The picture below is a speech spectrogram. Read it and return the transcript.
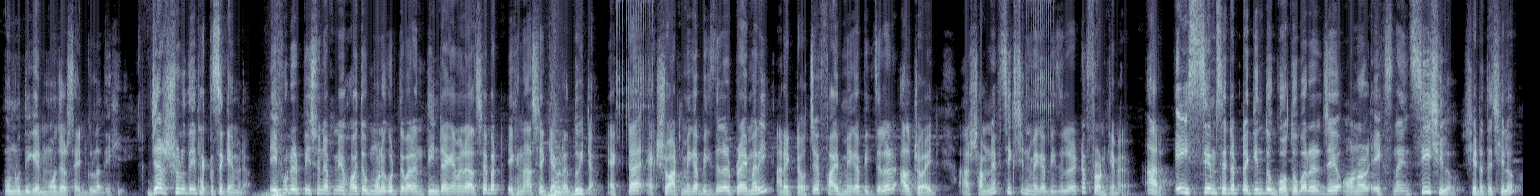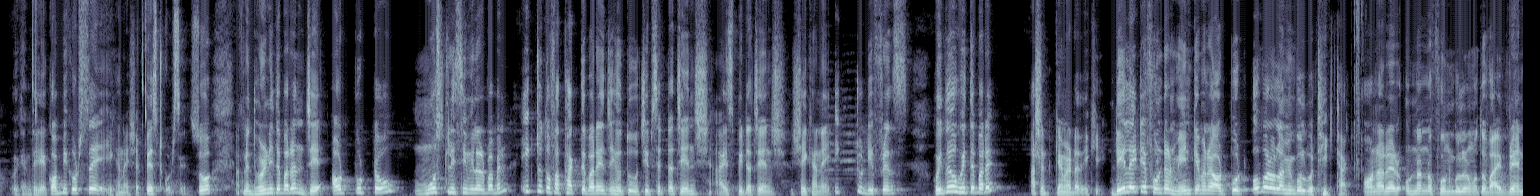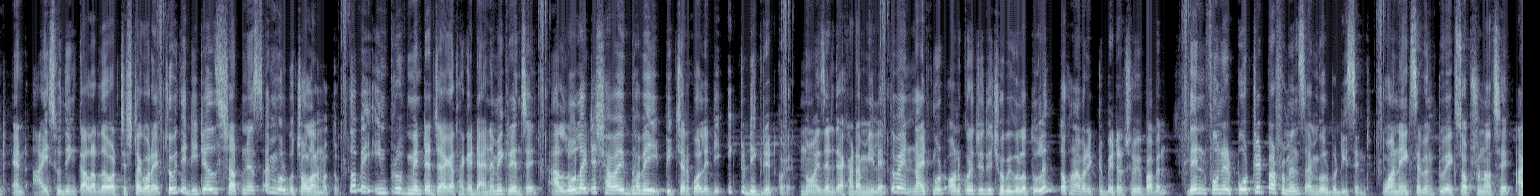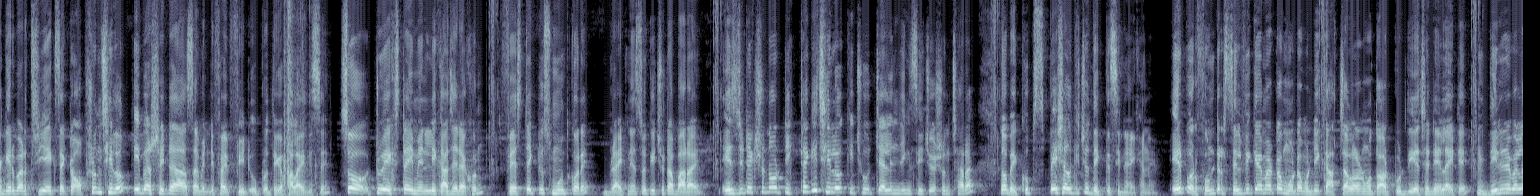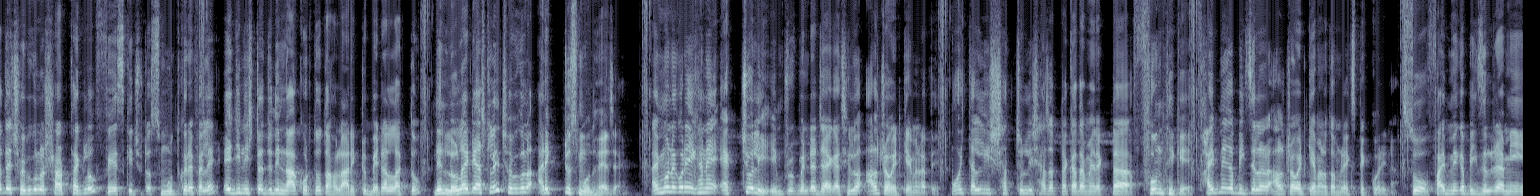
অন্যদিকের মজার সাইডগুলো দেখি। যার শুরুতেই থাকতেছে ক্যামেরা। এই ফোনের পিছনে আপনি হয়তো মনে করতে পারেন তিনটা ক্যামেরা আছে বাট এখানে আছে ক্যামেরা দুইটা। একটা একশো আট মেগাপিক্সেলের প্রাইমারি, আর একটা হচ্ছে ফাইভ মেগাপিক্সেলের আলট্রাওয়াইড আর সামনে সিক্সটিন মেগাপিক্সেলের একটা ফ্রন্ট ক্যামেরা আর এই সেম সেটআপটা কিন্তু গতবারের যে অনার এক্স নাইন সি ছিল, সেটাতে ছিল। ওইখান থেকে কপি করছে, এখানে এসে পেস্ট করছে। সো আপনি ধরে নিতে পারেন যে আউটপুটটাও মোস্টলি সিমিলার পাবেন। একটু তফাৎ থাকতে পারে, যেহেতু চিপসেটটা চেঞ্জ আইএসপিটা চেঞ্জ সেখানে একটু ডিফারেন্স হইতেও হইতে পারে। আসেন, ক্যামেরাটা দেখি। ডে লাইটে ফোনটার মেইন ক্যামেরা আউটপুট ওভারঅল আমি বলব ঠিকঠাক। অনারের অন্যান্য ফোনগুলোর মতো vibrant and eye soothing colour দেওয়ার চেষ্টা করে। ছবিতে ডিটেলস শার্পনেস আমি বলব চলার মতো। তবে ইমপ্রুভমেন্টের জায়গা থাকে ডাইনামিক রেঞ্জে আর লো লাইটে স্বাভাবিকভাবেই পিকচার কোয়ালিটি একটু ডিগ্রেড করে। নয়েজের দেখাটা মিলে। তবে নাইট মোড অন করে যদি ছবিগুলো তুলেন, তখন আবার একটু বেটার ছবি পাবেন। দেন ফোনের পোর্ট্রেট পারফরমেন্স আমি বলব ডিসেন্ট ওয়ান এক্স এবং টু এক্স অপশন আছে। আগের বার থ্রি এক্স একটা অপশন ছিল। এবার সেটা সেভেন্টি ফাইভ ফিট উপর থেকে ফালাই দিছে। সো টু এক্সটাই মেনলি কাজের এখন। ফেসটা একটু স্মুথ করে ব্রাইটনেসও কিছুটা বাড়ায়। এস ডিটেকশনও ঠিকঠাকই ছিল, কিছু চ্যালেঞ্জিং সিচুয়েশন ছাড়া। তবে খুব স্পেশাল কিছু দেখতেছি না এখানে। এরপর ফোনটার সেলফি ক্যামেরাটাও মোটামুটি কাজ চালানোর মতো আউটপুট দিয়েছে ডে লাইটে দিনের বেলাতে ছবিগুলো শার্প থাকলেও ফেস কিছুটা স্মুথ করে ফেলে। এই জিনিসটা যদি না করতো, তাহলে আরেকটু বেটার লাগতো। দেন লো লাইটে আসলে ছবিগুলো আরেকটু স্মুথ হয়ে যায়। আমি মনে করি এখানে অ্যাকচুয়ালি ইমপ্রুভমেন্টের জায়গা ছিল আলট্রাওয়াইড ক্যামেরাতে পঁয়তাল্লিশ সাতচল্লিশ হাজার টাকা দামের একটা ফোন থেকে ফাইভ মেগাপিক্সেলের আলট্রাওয়াইড ক্যামেরা তো আমরা এক্সপেক্ট করি না। সো ফাইভ মেগাপিক্সেলের আমি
